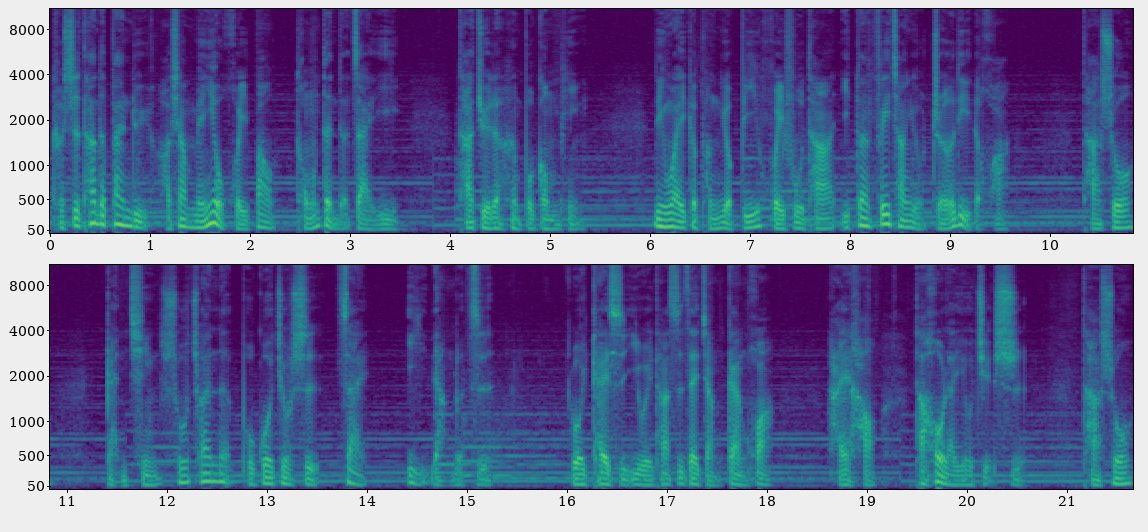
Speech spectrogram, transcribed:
可是他的伴侣好像没有回报同等的在意，他觉得很不公平。另外一个朋友 B 回复他一段非常有哲理的话，他说：“感情说穿了，不过就是在意两个字。”我一开始以为他是在讲干话，还好他后来有解释。他说：“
